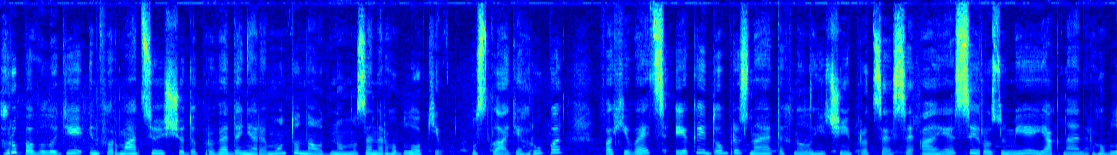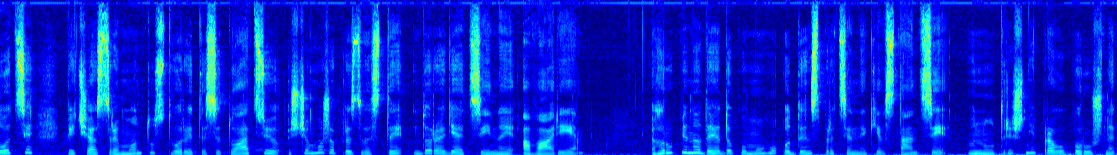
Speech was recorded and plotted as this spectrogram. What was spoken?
Група володіє інформацією щодо проведення ремонту на одному з енергоблоків. У складі групи фахівець, який добре знає технологічні процеси АЕС і розуміє, як на енергоблоці під час ремонту створити ситуацію, що може призвести до радіаційної аварії. Групі надає допомогу один з працівників станції внутрішній правопорушник,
